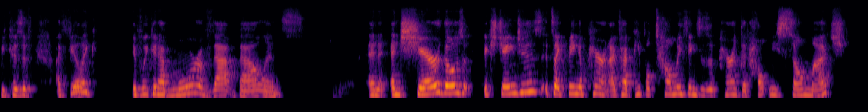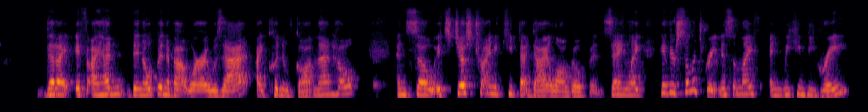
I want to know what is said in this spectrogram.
because if I feel like if we could have more of that balance and and share those exchanges. It's like being a parent. I've had people tell me things as a parent that helped me so much that i if i hadn't been open about where i was at i couldn't have gotten that help. And so it's just trying to keep that dialogue open saying like hey there's so much greatness in life and we can be great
